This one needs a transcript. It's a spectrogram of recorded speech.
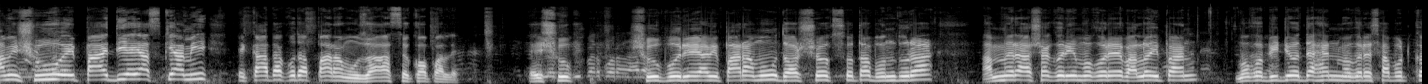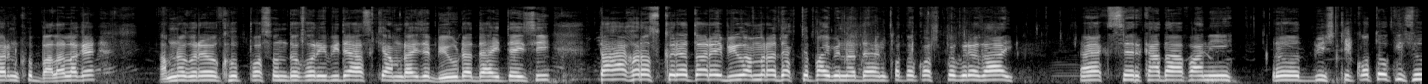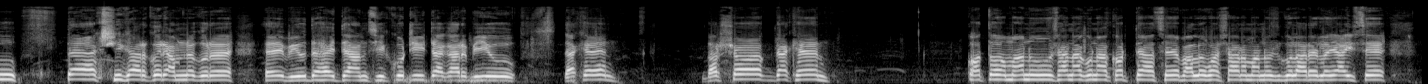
আমি শু এই পা দিয়ে আজকে আমি এই কাদা কোদা পারামু যা আছে কপালে। এই শু শু পরে আমি পারামু। দর্শক শ্রোতা বন্ধুরা আমরা আশা করি মগরে ভালোই পান। মগ ভিডিও দেখেন, মগরে সাপোর্ট করেন, খুব ভালো লাগে। আপনাগরেও খুব পছন্দ করি বিদে। আজকে আমরা এই যে ভিউটা দেখাইতেছি, টাকা খরচ করে তো আর এই ভিউ আমরা দেখতে পাইবে না। দেখেন কত কষ্ট করে যাই একসের কাদা পানি, রোদ, বৃষ্টি, কত কিছু ত্যাগ স্বীকার করে আমরা করে এই ভিউ দেখাইতে আনছি। কোটি টাকার ভিউ দেখেন, দর্শক দেখেন। কত মানুষ আনাগোনা করতে আছে ভালোবাসার মানুষগুলারে লই আইছে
